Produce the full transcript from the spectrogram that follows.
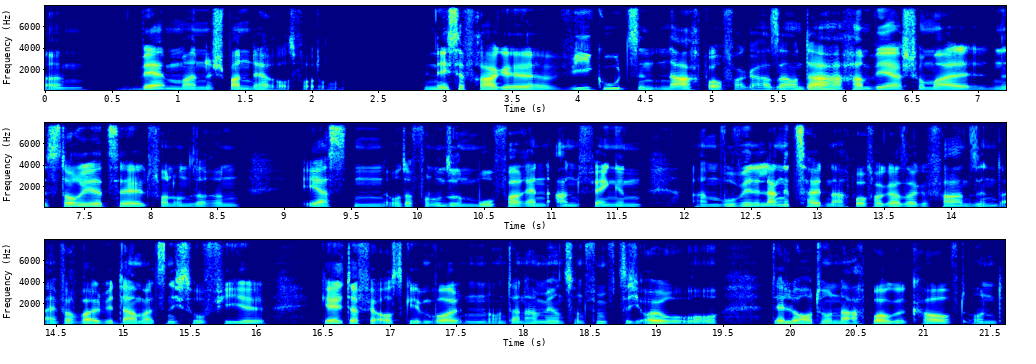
ähm, wäre immer eine spannende Herausforderung. Nächste Frage, wie gut sind Nachbauvergaser? Und da haben wir ja schon mal eine Story erzählt von unseren ersten oder von unseren Mofa-Rennen-Anfängen, ähm, wo wir eine lange Zeit Nachbauvergaser gefahren sind, einfach weil wir damals nicht so viel Geld dafür ausgeben wollten und dann haben wir uns so einen 50 Euro der Lorto Nachbau gekauft und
